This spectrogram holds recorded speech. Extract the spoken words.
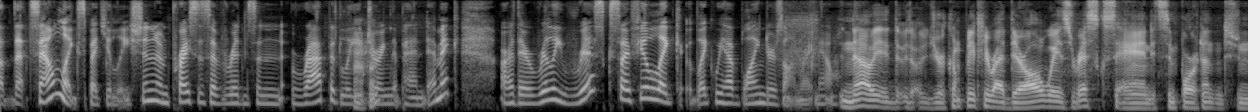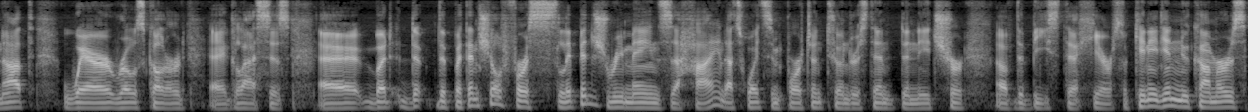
uh, that sound like speculation, and prices have risen rapidly mm-hmm. during the pandemic. Are there really risks? I feel like like we have blinders on right now. No, you're completely right. There are always risks, and it's important to not wear rose-colored uh, glasses. Uh, but the the potential for slippage remains high, and that's why it's important to understand the nature of the beast here. So Canadian newcomers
